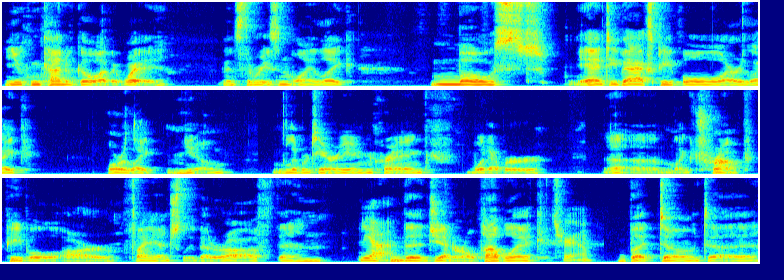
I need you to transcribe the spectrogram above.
you can kind of go either way. It's the reason why like most anti-vax people are like or like you know libertarian crank whatever um, like trump people are financially better off than Yeah. the general public True. but don't uh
